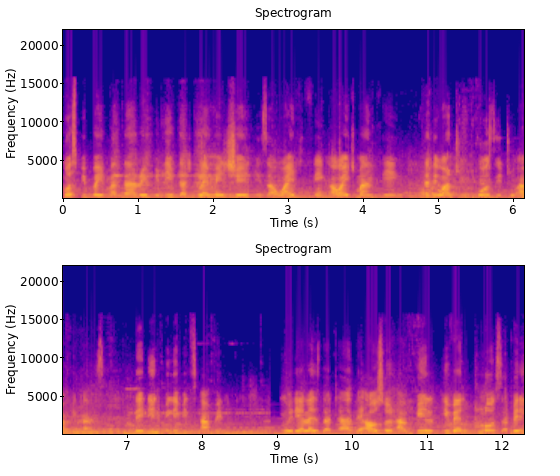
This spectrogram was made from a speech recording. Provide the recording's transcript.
Most people in Mathare believe that climate change is a white thing, a white man thing that they want to impose into Africans. They didn't believe it's happening. We realized that uh, they also are built even closer, very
